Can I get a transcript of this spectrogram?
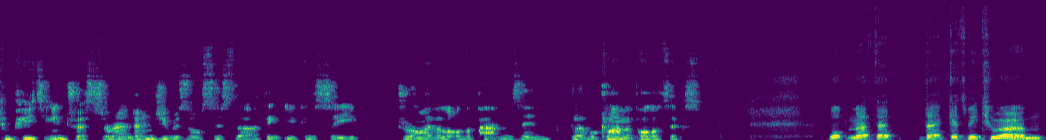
competing interests around energy resources that I think you can see drive a lot of the patterns in global climate politics. Well, Matt, that that gets me to um,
